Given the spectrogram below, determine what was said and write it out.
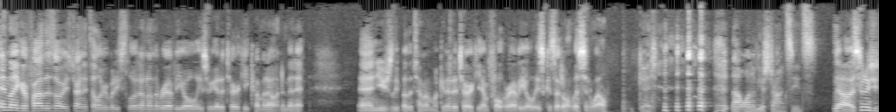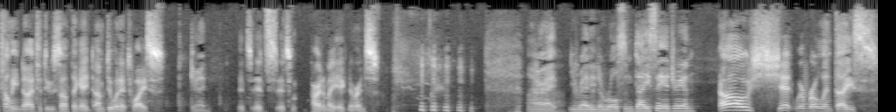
and like her father's always trying to tell everybody slow down on the raviolis. We got a turkey coming out in a minute. And usually by the time I'm looking at a turkey, I'm full of raviolis because I don't listen well. Good. not one of your strong suits. No, as soon as you tell me not to do something, I, I'm doing it twice. Good. It's it's it's part of my ignorance. All right. You ready to roll some dice, Adrian? Oh shit, we're rolling dice.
